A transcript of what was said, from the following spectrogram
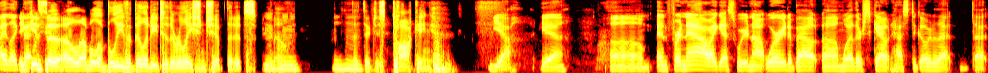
I like it gives a, a level of believability to the relationship that it's you know Mhm. Mhm. that they're just talking Yeah, yeah. Um, and for now, I guess we're not worried about um, whether Scout has to go to that that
